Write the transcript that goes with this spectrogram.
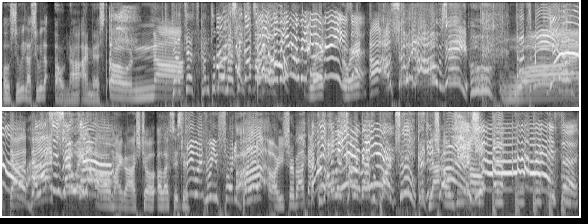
Oh, Suila, Suila. Oh no, I missed. Oh no. Yes, yes, come to mama, come to mama. Wait, Please. wait. Uh, oh, Suila, Omzi. That's me. Yeah. Da, da, Suila. Oh my gosh, Joe, Alexa, Stay away from me, you farty butt. Uh, are you sure about that? Because come Omzi's coming back for part two. You La tried. Omzi. oh, uh, uh, Yes.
